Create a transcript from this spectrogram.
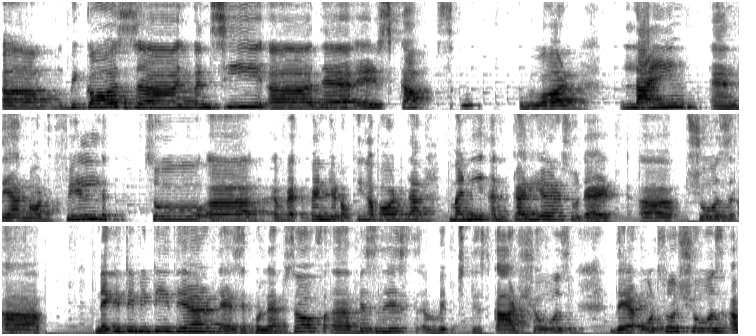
Uh, because uh, you can see uh, there is cups who are lying and they are not filled so uh, when we're talking about the money and career so that uh, shows negativity there there's a collapse of uh, business which this card shows. There also shows a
